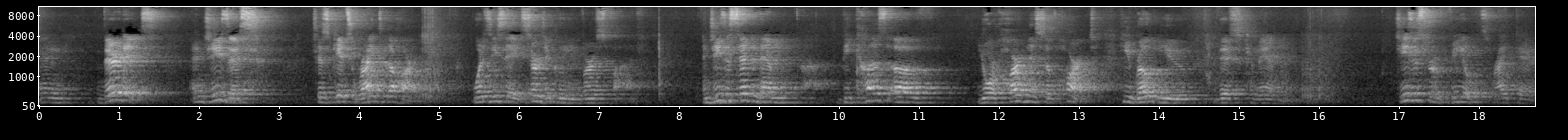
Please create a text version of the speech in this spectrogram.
And there it is. And Jesus just gets right to the heart. What does he say surgically in verse 5? And Jesus said to them, Because of your hardness of heart, he wrote you this commandment. Jesus reveals right there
